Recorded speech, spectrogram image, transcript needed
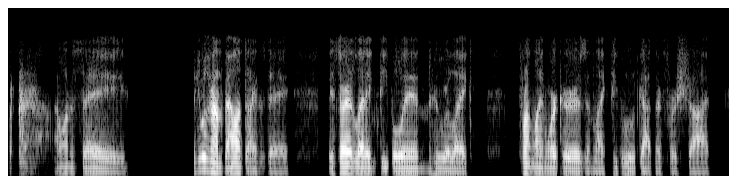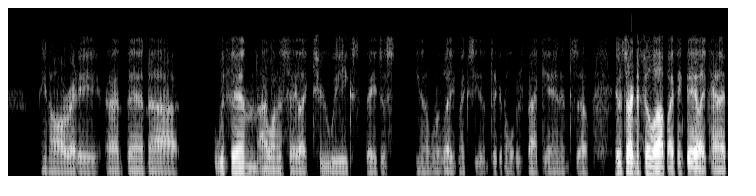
I want to say, I think it was around Valentine's Day. They started letting people in who were like frontline workers and like people who had gotten their first shot, you know, already. And then uh within, I want to say, like two weeks, they just you know were letting like season ticket holders back in, and so it was starting to fill up. I think they like had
